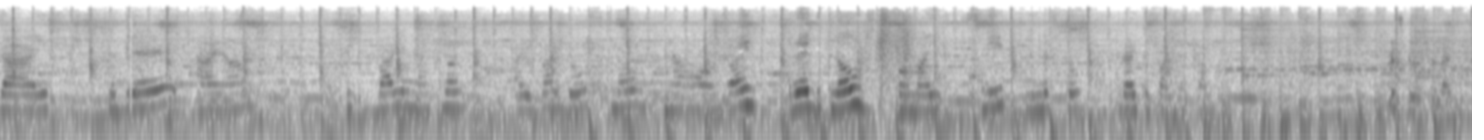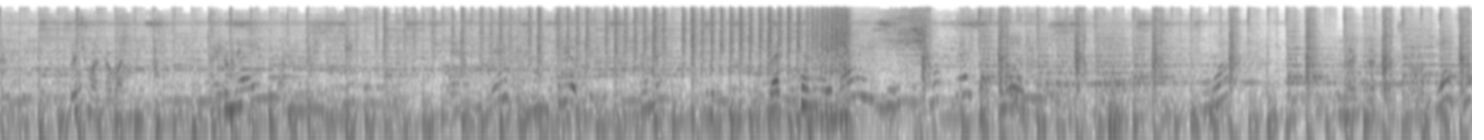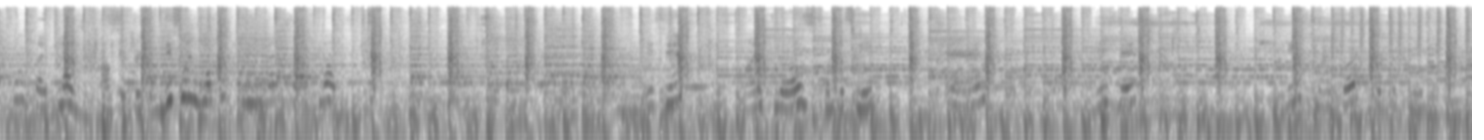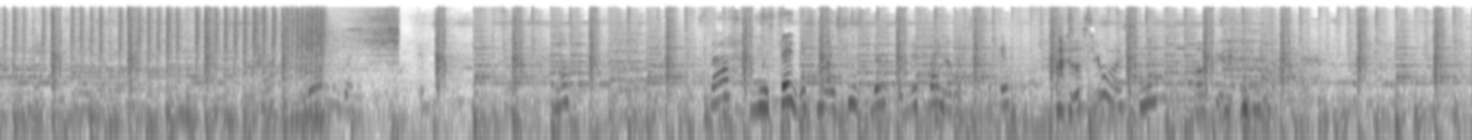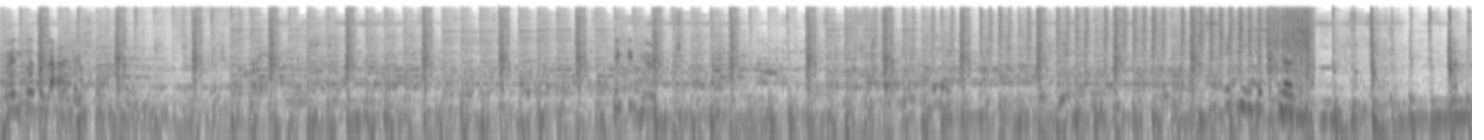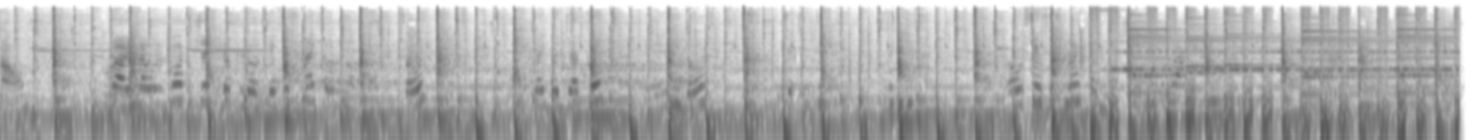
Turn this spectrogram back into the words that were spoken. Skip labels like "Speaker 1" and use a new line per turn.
guys. Today I am buying my clothes. I buy those clothes now. I'm buying red clothes for my sleep. Let's go try to find it. Come.
Which clothes you like? Which one? The one?
I
Show me.
like um, this and this and three of them.
Show me.
But can I buy
Okay, take it.
This one our clothes. And this is my clothes for the sleep. And this is this my shirt for the sleep. This is my jacket. Now, where are gonna see? No. Sir, you said if my shoes let's buy another it. Oh,
that's yours?
Yeah.
Okay. we'll go to the other side. Take it. I think that's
